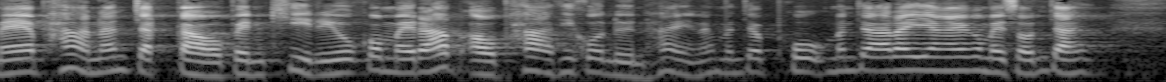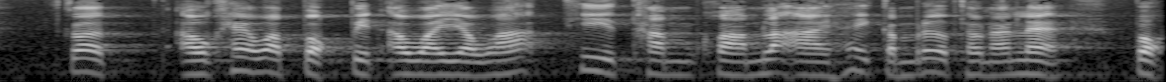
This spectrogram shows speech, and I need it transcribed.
แม้ผ้านั้นจะเก่าเป็นขี้ริ้วก็ไม่รับเอาผ้าที่คนอื่นให้นะมันจะผุมันจะอะไรยังไงก็ไม่สนใจ ก็เอาแค่ว่าปกปิดอวัยวะที่ทำความละอายให้กำเริบเท่านั้นแหละ ปก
